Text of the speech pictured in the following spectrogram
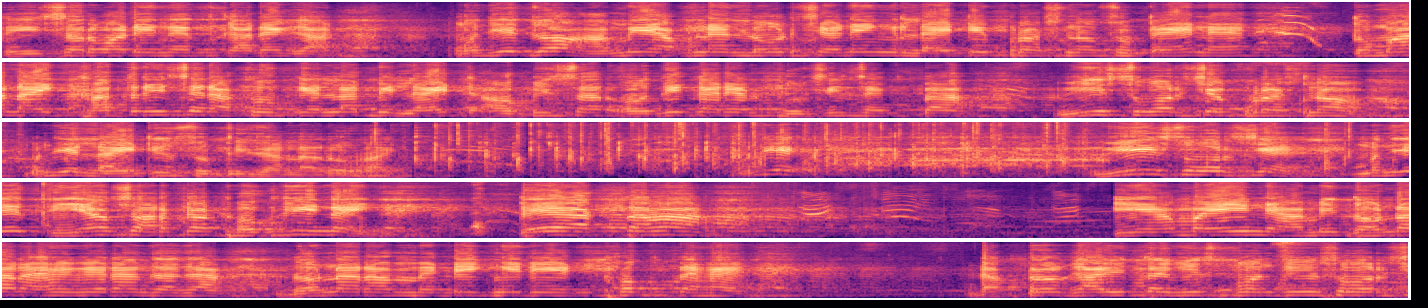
ते इसरवाडीने कार्यगाठ म्हणजे जो आम्ही आपल्या लोड शेडिंग लाईटी प्रश्न सुटे ना तुम्हाला एक खात्रीचे राखो केला बी लाइट ऑफिसर अधिकाऱ्याला फुसी शकता वीस वर्ष प्रश्न. म्हणजे लाईटी सुटी जाणार हो आहे वीस वर्ष म्हणजे त्यासारखा ठोकजी नाही ते आता कि हम आईने आम्ही धोणार आहे वेरा दादा धोणार आम मेटेगिरी ठोकते है डॉक्टर गावी तर वीस पंचवीस वर्ष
